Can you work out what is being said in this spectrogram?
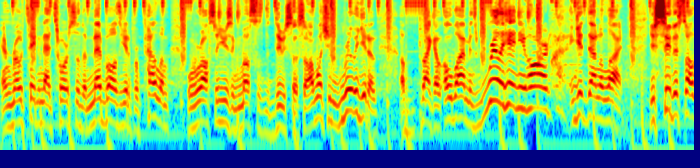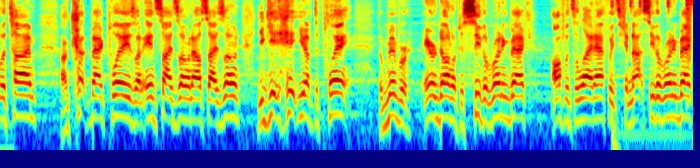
and rotating that torso. The med ball is gonna propel him, but we're also using muscles to do so. So I want you to really get a, a like an O lineman's really hitting you hard and get down the line. You see this all the time on cutback plays, on inside zone, outside zone. You get hit, you have to plant. Remember, Aaron Donald can see the running back. Offensive line athletes cannot see the running back,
